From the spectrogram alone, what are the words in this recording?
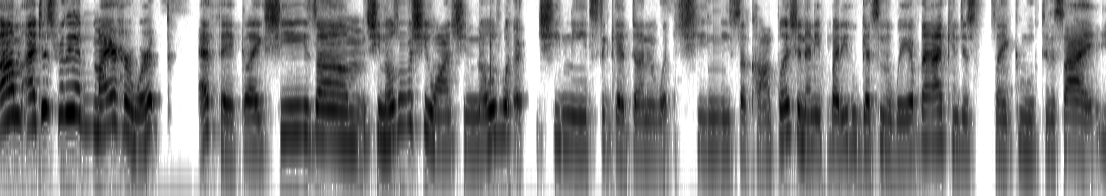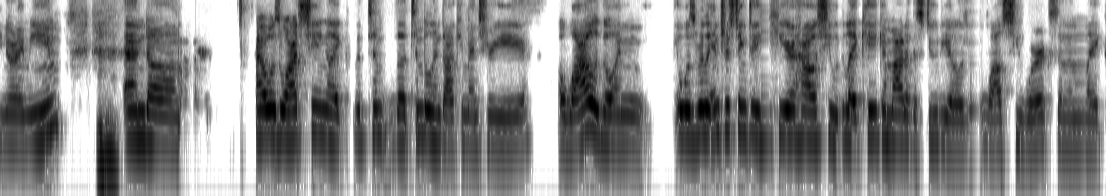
Um, I just really admire her work ethic. Like she's um she knows what she wants, she knows what she needs to get done and what she needs to accomplish. And anybody who gets in the way of that can just like move to the side. You know what I mean? Mm-hmm. And um I was watching like the Tim- the Timbaland documentary a while ago, and it was really interesting to hear how she would like kick him out of the studio while she works, and then like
